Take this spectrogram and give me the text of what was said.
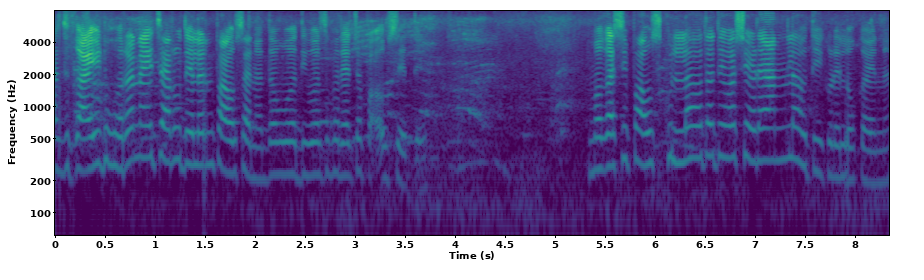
आज गाई ढोर नाही चारू दिलं ना पावसानं. दव दिवसभराचा पाऊस येते. मग अशी पाऊस खुल्ला होता तेव्हा शेळ्या आणल्या होती इकडे लोकांना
